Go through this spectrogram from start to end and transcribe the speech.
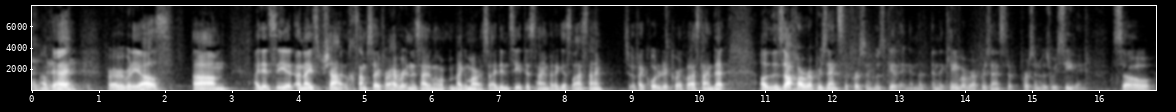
Okay, for everybody else. Um, I did see it, a nice shot. Chasam Sofer. I have written this item in my Gemara, so I didn't see it this time, but I guess last time. So if I quoted it correct last time, that uh, the Zachar represents the person who's giving, and the, and the Keva represents the person who's receiving. So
